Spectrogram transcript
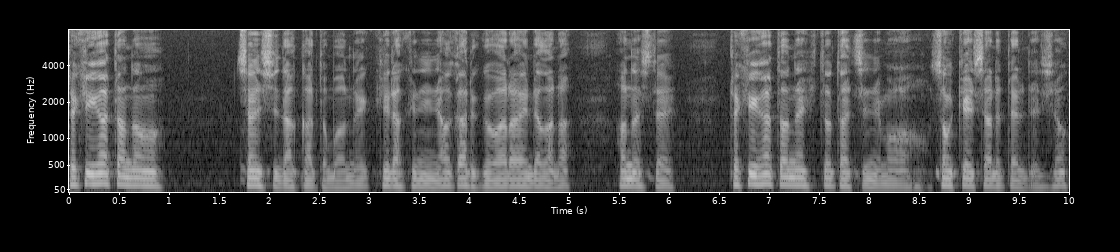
敵方の選手なんかともね気楽に明るく笑いながら話して敵方の人たちにも尊敬されてるでしょ。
